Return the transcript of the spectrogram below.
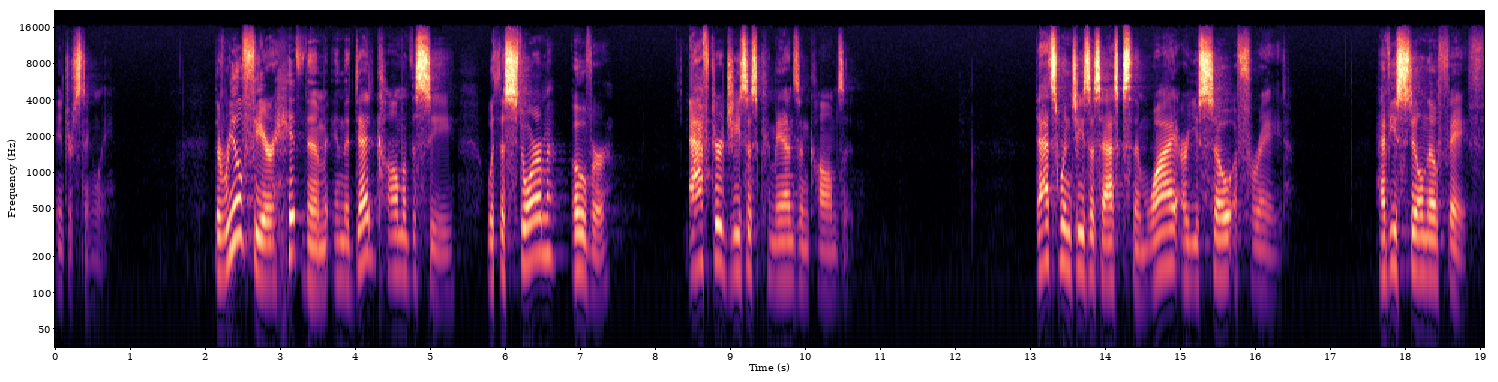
interestingly. The real fear hit them in the dead calm of the sea with the storm over after Jesus commands and calms it. That's when Jesus asks them, Why are you so afraid? Have you still no faith?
